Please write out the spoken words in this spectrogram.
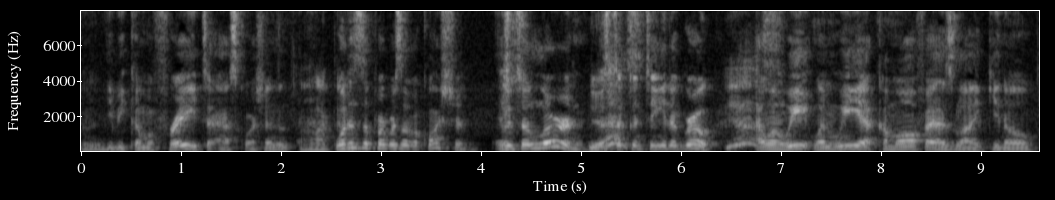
Ooh, you become afraid to ask questions. Like what is the purpose of a question? It's, It's- to learn. It's to continue to grow. Yes. And when we when we uh, come off as like you know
